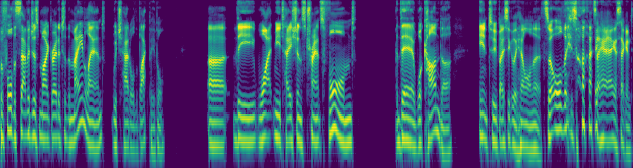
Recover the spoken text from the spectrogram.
before the savages migrated to the mainland, which had all the black people, uh, the white mutations transformed their Wakanda into basically hell on earth. So all these, So hang a second.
